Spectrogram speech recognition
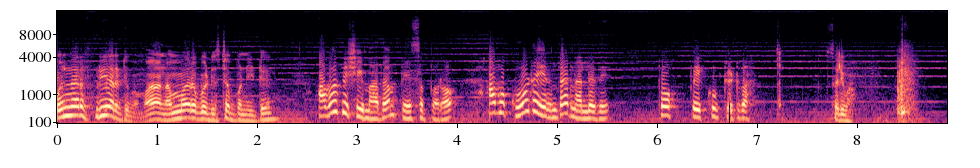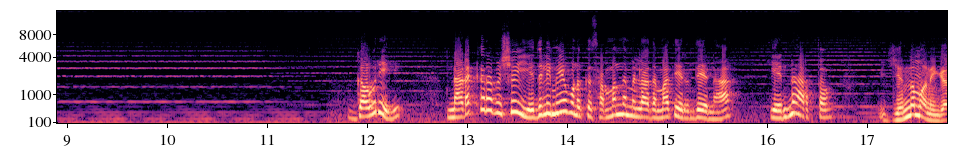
கொஞ்ச நேரம் ஃப்ரீயா இருக்கட்டுமாம்மா நம்ம வேற போய் டிஸ்டர்ப் பண்ணிட்டு. அவ விஷயமா தான் பேச போறோம். அவ கூட இருந்தா நல்லது. போ போய் கூப்பிட்டுட்டு வா. சரிம்மா கௌரி நடக்கிற விஷயம் எதுலையுமே உனக்கு சம்பந்தம் இல்லாத மாதிரி இருந்தேனா என்ன அர்த்தம்? என்னம்மா நீங்க?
